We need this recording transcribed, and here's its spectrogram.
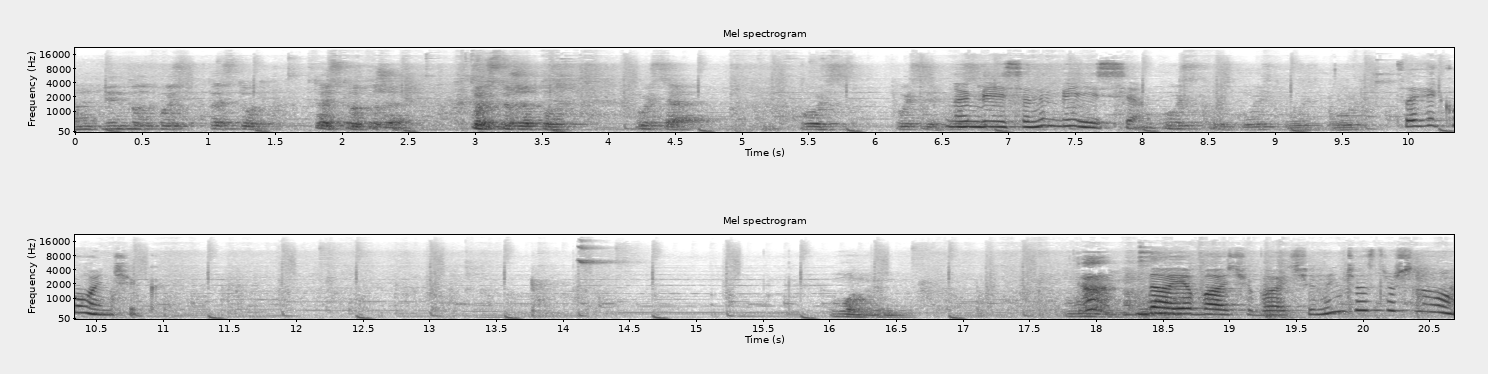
Он він тут, пусть хтось тут, хтось тут уже, хтось уже тут. Пусть, пусть, пусть, Не бійся, не бійся. пусть, пусть, пусть, пусть, пусть. Це гекончик. Вон він. Да, я бачу, бачу. Ну нічого страшного.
